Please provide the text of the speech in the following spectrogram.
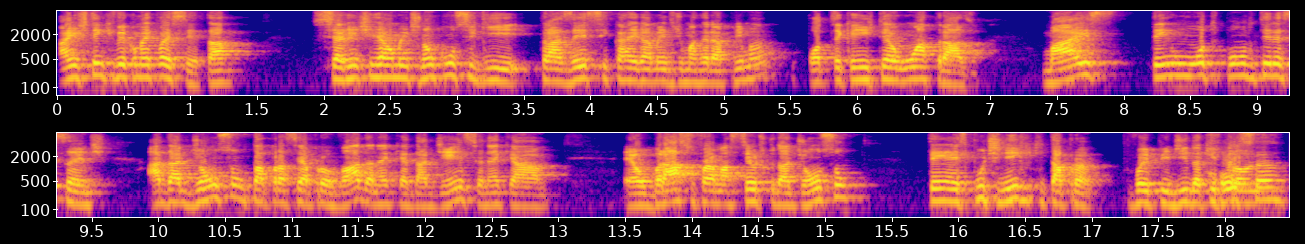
A gente tem que ver como é que vai ser, tá? Se a gente realmente não conseguir trazer esse carregamento de matéria-prima, pode ser que a gente tenha algum atraso. Mas tem um outro ponto interessante. A da Johnson está para ser aprovada, né, que é da Janssen, né, que é, a, é o braço farmacêutico da Johnson. Tem a Sputnik, que está para foi pedida aqui russa.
